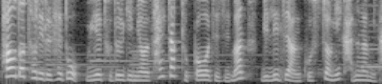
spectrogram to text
파우더 처리를 해도 위에 두들기면 살짝 두꺼워지지만 밀리지 않고 수정이 가능합니다.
